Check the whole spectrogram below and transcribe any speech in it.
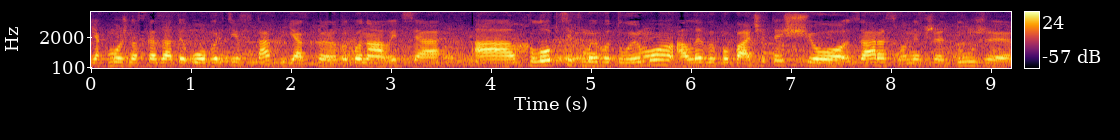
Як можна сказати, обертів, так як е, виконавиця. А хлопців ми готуємо, але ви побачите, що зараз вони вже дуже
